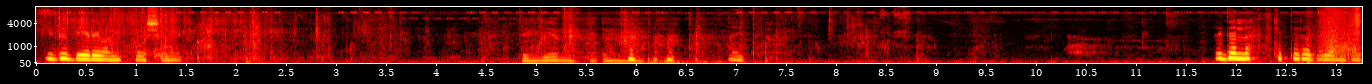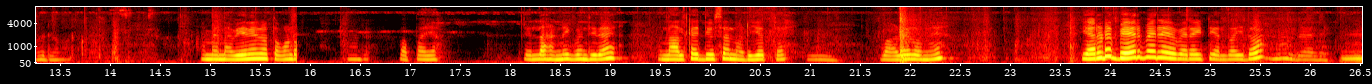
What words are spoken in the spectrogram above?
ಇದು ಬೇರೆ ಒಂದು ಪೋಷನ್ ಇದು. ಆಯಿತು. ಇದೆಲ್ಲ ಕಿತ್ತಿರೋದೆಲ್ಲ ಅಂತ ವಿಡಿಯೋ ಮಾಡ್ಕೊತೀವಿ ಆಮೇಲೆ ನಾವೇನೇನೋ ತೊಗೊಂಡು ಪಪ್ಪಾಯ ಎಲ್ಲ ಹಣ್ಣಿಗೆ ಬಂದಿದೆ. ನಾಲ್ಕೈದು ದಿವಸ ನಡೆಯುತ್ತೆ. ಬಾಳೆಗೊನೆ. ಎರಡು ಬೇರೆ ಬೇರೆ ವೆರೈಟಿ ಅಲ್ವಾ ಇದು? ಹ್ಞೂ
